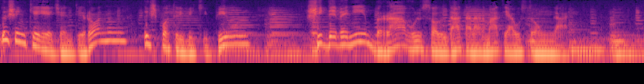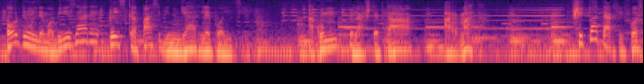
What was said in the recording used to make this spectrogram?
își încheie centironul, își potrivi chipiul și deveni bravul soldat al armatei austro-ungare. Ordinul de mobilizare îl scăpase din ghearele poliției. Acum îl aștepta armata. Și toate ar fi fost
